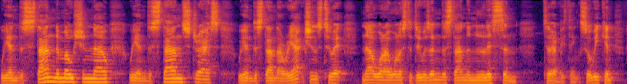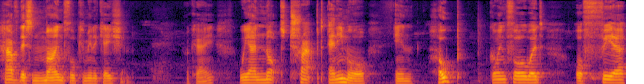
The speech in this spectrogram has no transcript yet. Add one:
We understand emotion now. We understand stress. We understand our reactions to it. Now, what I want us to do is understand and listen to everything so we can have this mindful communication. Okay? We are not trapped anymore in hope going forward or fear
